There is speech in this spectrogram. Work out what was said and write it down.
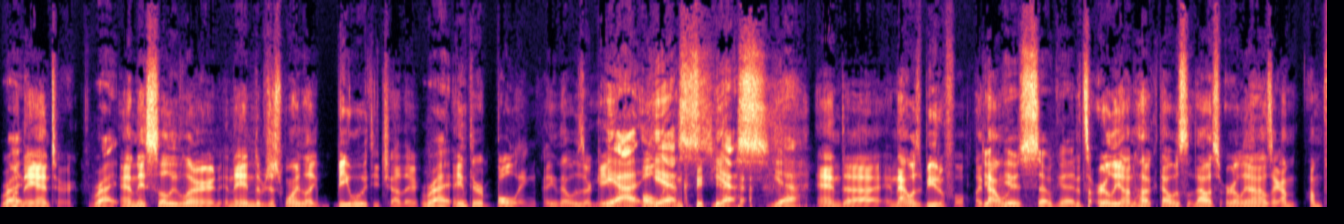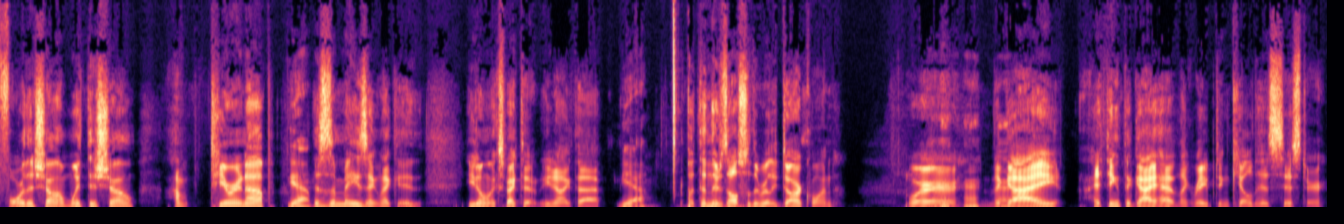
Right. when they enter. right. And they slowly learn and they end up just wanting to like be with each other. right. I think they were bowling. I think that was their game. Yeah. bowling. Yes. yes. Yeah. and uh and that was beautiful. Like Dude, that one it was so good. that's early on hook. That was that was early on. I was like, I'm I'm for this show. I'm with this show. I'm tearing up. Yeah. This is amazing. Like it, you don't expect it, you know, like that. Yeah. But then there's also the really dark one where the guy, I think the guy had like raped and killed his sister.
